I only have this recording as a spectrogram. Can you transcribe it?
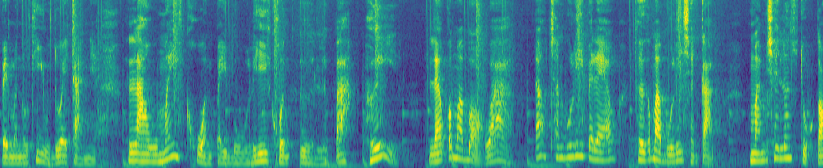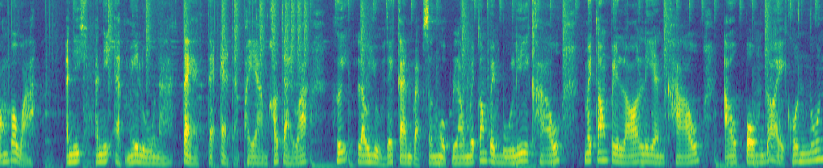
เป็นมนุษย์ที่อยู่ด้วยกันเนี่ย เราไม่ควรไปบูลลี่คนอื่นหรือปะเฮ้ย แล้วก็มาบอกว่าเอ้าฉันบูลลี่ไปแล้ว เธอก็มาบูลลี่ฉันกลับ มันไม่ใช่เรื่องที่ถูกต้องปะวะ อันนี้อันนี้แอบไม่รู้นะ แต่แต่แอบพยายามเข้าใจว่าเฮ้ยเราอยู่ด้วยกันแบบสงบ เราไม่ต้องไปบูลลี่เขา ไม่ต้องไปล้อเลียนเขา เอาปมด้อยคนนู้น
